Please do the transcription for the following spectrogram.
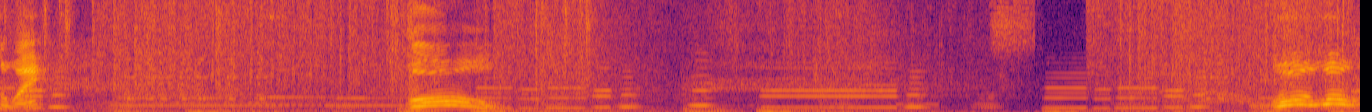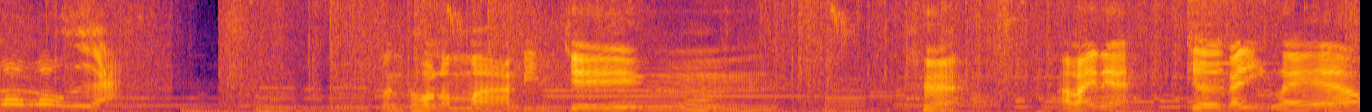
สวย โอ้โอ้โอ้โอ้โอ้เออมันทรมานจริงๆ อะไรเนี่ย เจอกันอีกแล้ว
